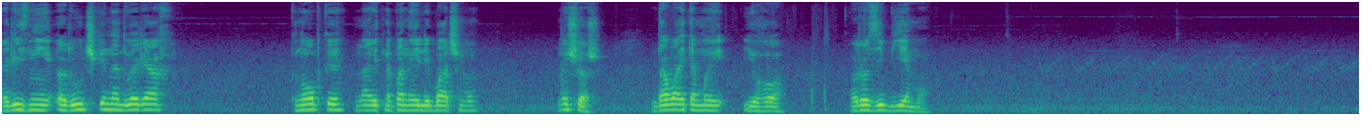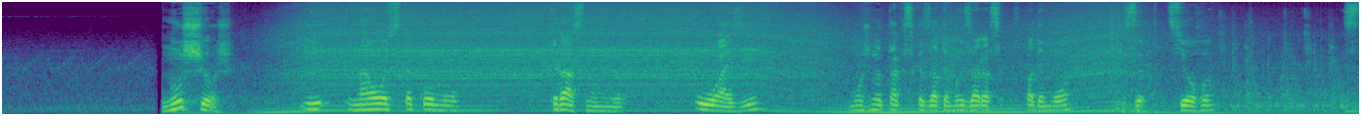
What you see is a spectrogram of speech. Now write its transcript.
різні ручки на дверях, кнопки навіть на панелі бачимо. Ну що ж, давайте ми його розіб'ємо. Ну що ж, і на ось такому красному УАЗі, можна так сказати, ми зараз впадемо з цього з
